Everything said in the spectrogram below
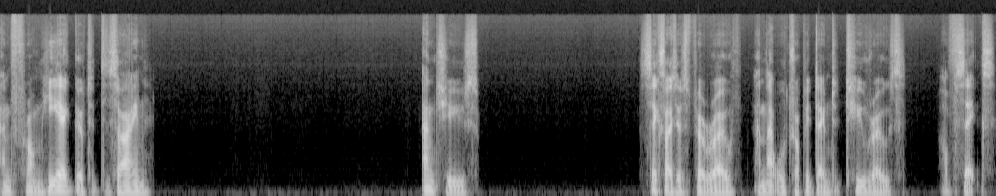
and from here go to design and choose six items per row and that will drop it down to two rows of six.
